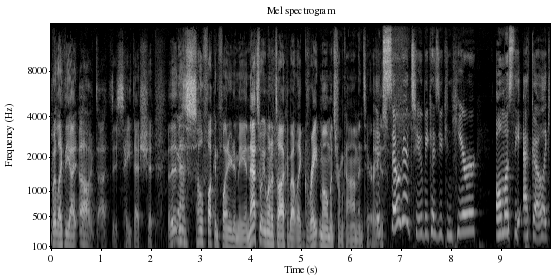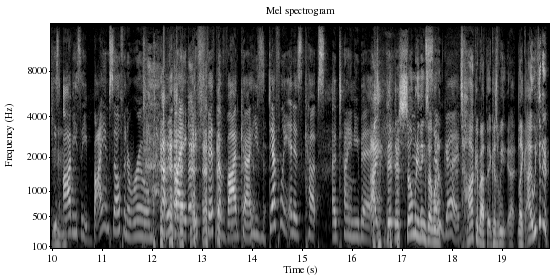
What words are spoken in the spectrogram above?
but like the I oh I just hate that shit. But Mm-hmm. Yeah. This is so fucking funny to me, and that's what we want to talk about. Like great moments from commentaries. It's so good too because you can hear almost the echo. Like he's Mm-hmm. obviously by himself in a room with like a fifth of vodka. He's definitely in his cups a tiny bit. I, there, there's so many things I so want to talk about that because we uh, like I we did a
